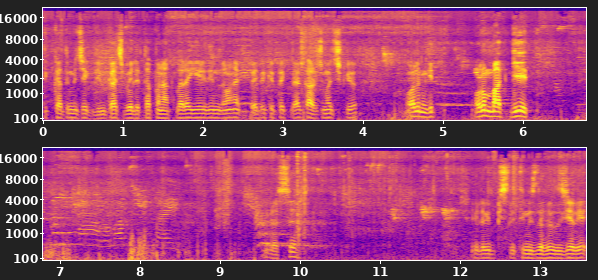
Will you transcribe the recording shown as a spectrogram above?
dikkatimi çekti. Birkaç böyle tapınaklara girdiğim zaman hep böyle köpekler karşıma çıkıyor. Oğlum git. Oğlum bak git. Burası. Şöyle bir bisikletimizle hızlıca bir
